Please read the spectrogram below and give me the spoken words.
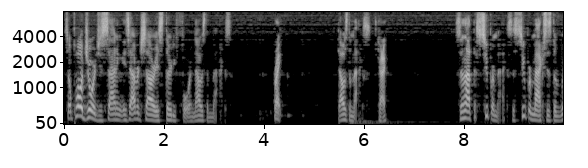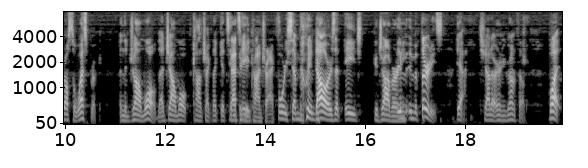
So Paul George is signing. His average salary is 34, and that was the max. That was the max. Okay. So not the super max. The super max is the Russell Westbrook and the John Wall. That John Wall contract that gets him that's a paid good contract 47 million dollars at age good job ernie in in the 30s. Yeah. Shout out Ernie Grunfeld. But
